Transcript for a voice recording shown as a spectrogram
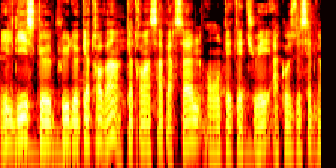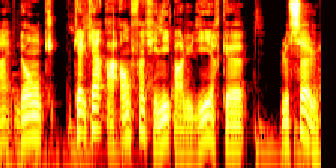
ils disent que plus de 80, 85 personnes ont été tuées à cause de cette grêle. Donc, quelqu'un a enfin fini par lui dire que le seul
